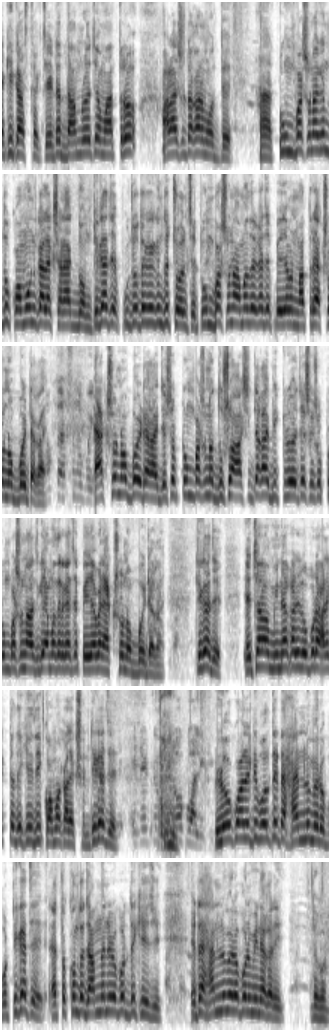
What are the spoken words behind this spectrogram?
একই কাজ থাকছে। এটার দাম রয়েছে মাত্র আড়াইশো টাকার মধ্যে। হ্যাঁ টুম্পা সোনা কিন্তু কমন কালেকশন একদম ঠিক আছে? পুজো থেকে কিন্তু চলছে। টুম্পা সোনা আমাদের কাছে পেয়ে যাবেন মাত্র একশো নব্বই টাকায়। একশো নব্বই টাকায়। যেসব টুম্পা সোনা দুশো আশি টাকায় বিক্রি হয়েছে সেসব টুম্পা সোনা আজকে আমাদের কাছে পেয়ে যাবেন একশো নব্বই টাকায়। ঠিক আছে? এছাড়াও মিনাকারির ওপরে আরেকটা দেখিয়ে দিই কমা কালেকশন ঠিক আছে? লো কোয়ালিটি বলতে এটা হ্যান্ডলুমের ওপর ঠিক আছে? এতক্ষণ তো জামদানির ওপর দেখিয়েছি। এটা হ্যান্ডলুমের ওপর মিনাকারি। দেখুন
